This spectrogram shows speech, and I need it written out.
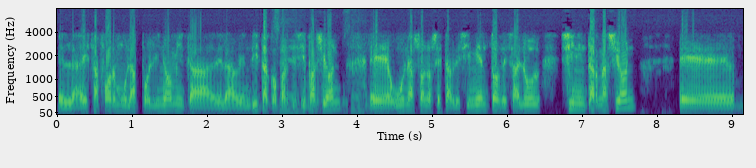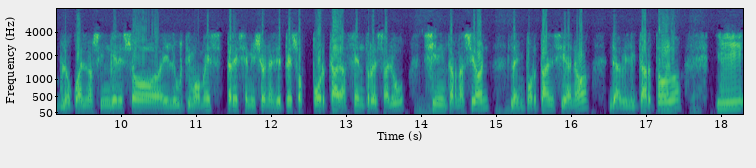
la- esa fórmula polinómica de la bendita coparticipación, sí. eh, una son los establecimientos de salud sin internación, eh, lo cual nos ingresó el último mes 13 millones de pesos por cada centro de salud sin internación, la importancia ¿no? de habilitar todo. Claro, claro. Y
